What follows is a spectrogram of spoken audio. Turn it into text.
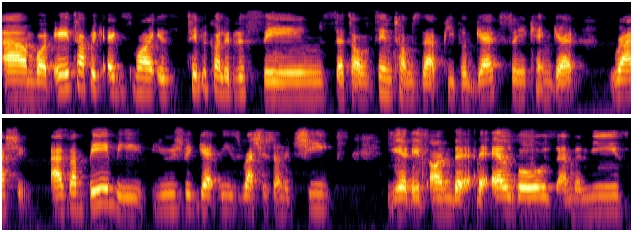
Um, but atopic eczema is typically the same set of symptoms that people get. So you can get rashes. As a baby, you usually get these rashes on the cheeks, you get it on the, the elbows and the knees,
